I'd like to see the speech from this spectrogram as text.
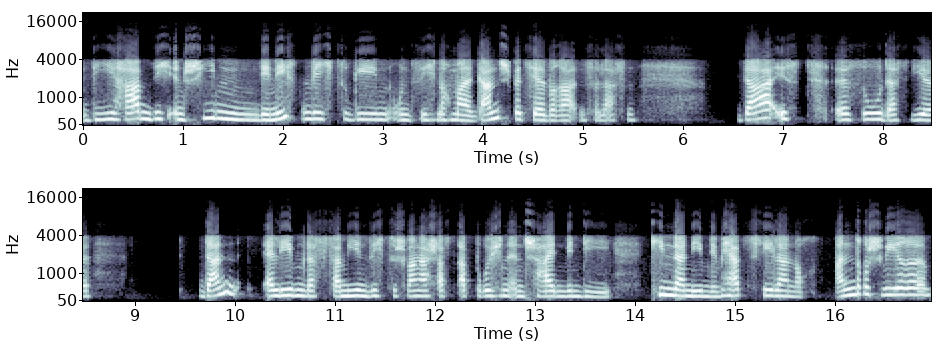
die haben sich entschieden, den nächsten Weg zu gehen und sich nochmal ganz speziell beraten zu lassen. Da ist es so, dass wir dann erleben, dass Familien sich zu Schwangerschaftsabbrüchen entscheiden, wenn die Kinder neben dem Herzfehler noch andere schwere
